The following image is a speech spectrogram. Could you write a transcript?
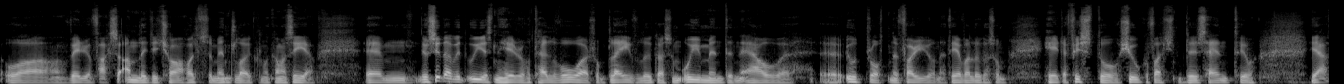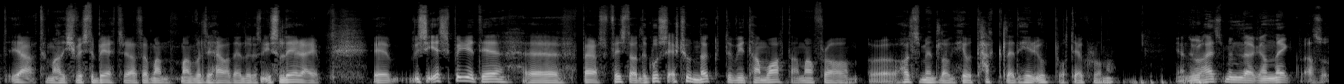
og vere jo faktisk annerledes tja holdt som myndeløyken, kan man sige. Um, nu sitter vi i sånne her Hotel Våar som blei lukka som uimynden av uh, utbrottene i fyrjon, det var lukka som her det første og sjukefalsen ble sendt, og ja, ja, man ikke visste bedre, altså man, man ville ha det lukket som isolerer. Uh, hvis jeg spør det, uh, bare først, det går så er du nøgt vi tar maten man fra uh, holdt som myndeløyken har taklet her utbrottet av korona? Ja. Ja, nu hälsmyndigheten nek, alltså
